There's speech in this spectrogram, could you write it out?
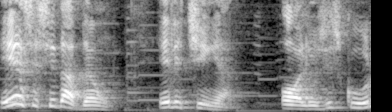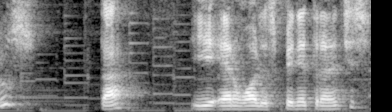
Esse cidadão, ele tinha olhos escuros, tá? E eram olhos penetrantes,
